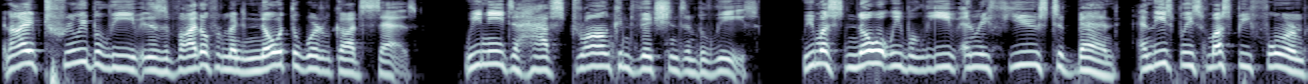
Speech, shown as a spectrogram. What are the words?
And I truly believe it is vital for men to know what the Word of God says. We need to have strong convictions and beliefs. We must know what we believe and refuse to bend, and these beliefs must be formed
